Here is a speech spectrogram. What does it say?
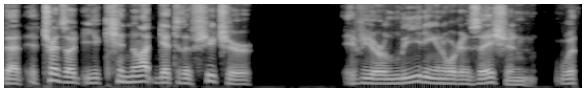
that it turns out you cannot get to the future if you're leading an organization with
